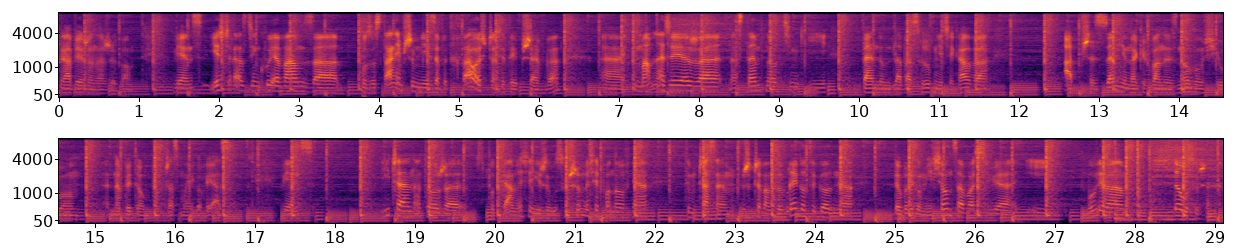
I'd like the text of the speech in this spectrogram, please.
prawie że na żywo. Więc jeszcze raz dziękuję Wam za pozostanie przy mnie i za wytrwałość w czasie tej przerwy. E, I mam nadzieję, że następne odcinki będą dla Was równie ciekawe a przeze mnie nagrywany z nową siłą nabytą podczas mojego wyjazdu. Więc liczę na to, że spotkamy się i że usłyszymy się ponownie. Tymczasem życzę Wam dobrego tygodnia, dobrego miesiąca właściwie i mówię Wam do usłyszenia.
